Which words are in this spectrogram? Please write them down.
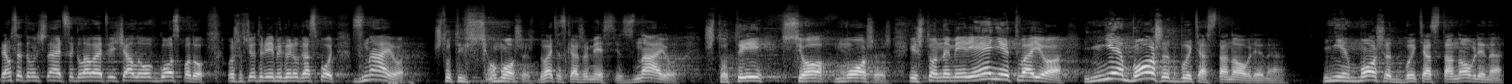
Прямо с этого начинается глава, отвечал его в Господу, потому что все это время говорил Господь, знаю, что ты все можешь. Давайте скажем вместе, знаю, что ты все можешь. И что намерение твое не может быть остановлено. Не может быть остановлено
